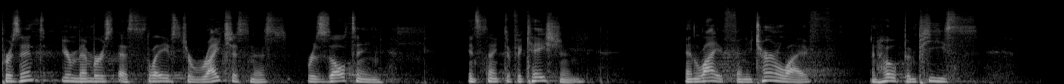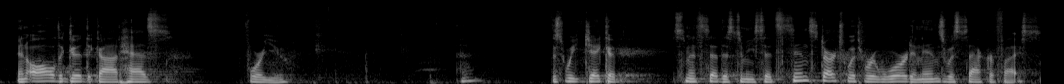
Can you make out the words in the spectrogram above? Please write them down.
present your members as slaves to righteousness, resulting in sanctification. and life and eternal life and hope and peace and all the good that God has for you. Uh, this week, Jacob Smith said this to me. He said, Sin starts with reward and ends with sacrifice.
